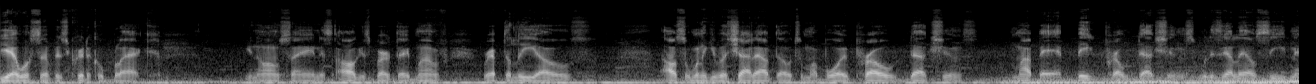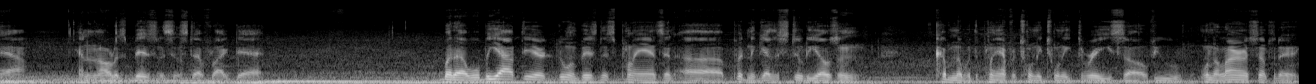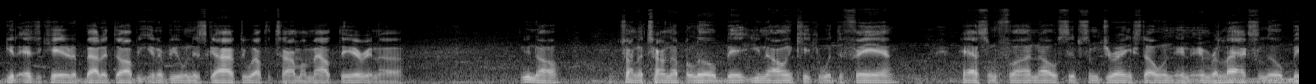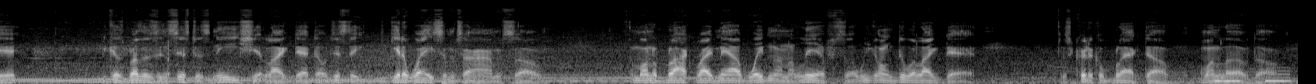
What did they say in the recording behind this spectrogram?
Yeah, what's up? It's Critical Black. You know what I'm saying? It's August birthday month. Rep the Leos. I also want to give a shout out though to my boy Productions. My bad, Big Productions with his LLC now, handling all his business and stuff like that. But uh, we'll be out there doing business plans and uh, putting together studios and coming up with the plan for 2023. So if you want to learn something to get educated about it, I'll be interviewing this guy throughout the time I'm out there and, uh, you know, trying to turn up a little bit, you know, and kick it with the fam. Have some fun, though, sip some drinks, though, and, and, and relax a little bit. Because brothers and sisters need shit like that, though, just to get away sometimes. So I'm on the block right now waiting on a lift, so we going to do it like that. It's Critical Black, though. One love, though.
